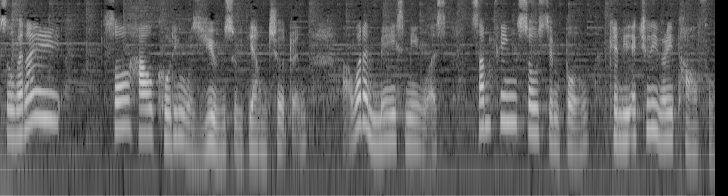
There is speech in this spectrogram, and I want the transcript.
So when I saw how coding was used with young children, uh, what amazed me was something so simple can be actually very powerful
